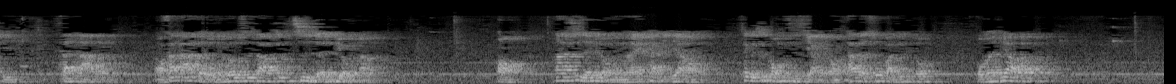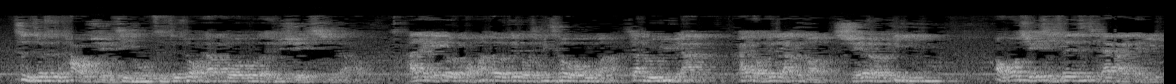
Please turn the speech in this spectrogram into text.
行三达德。哦，三达德我们都知道是智人勇啊。哦，那智人勇我们来看一下哦，这个是孔子讲的哦，他的说法就是说，我们要。智就是好学，近乎智，就是我们要多多的去学习的。还来给恶口嘛？恶最多是错误嘛？像《论语》啊，开头就讲什么“学而第一”。哦，我学习这件事情要排第一，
